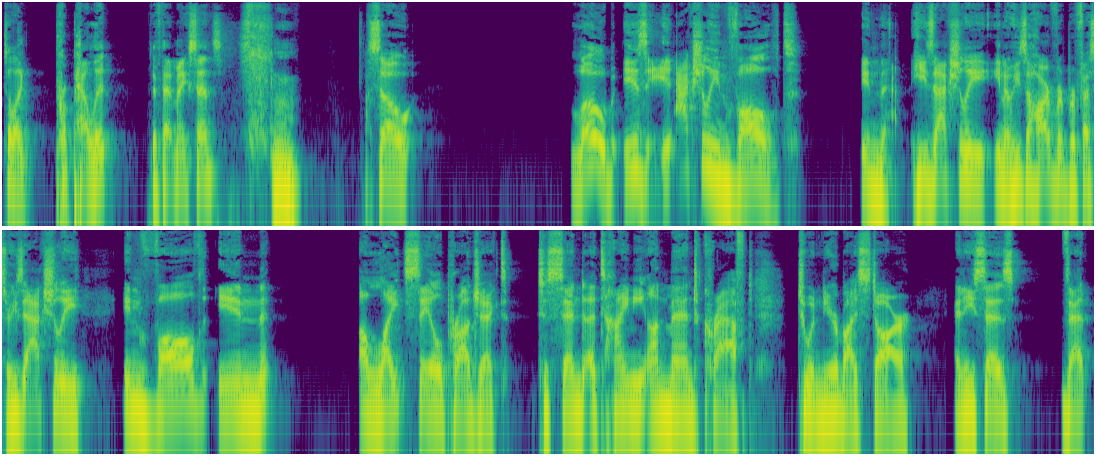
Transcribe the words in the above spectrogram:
to like propel it, if that makes sense. Mm. So Loeb is actually involved in that. He's actually, you know, he's a Harvard professor. He's actually involved in a light sail project to send a tiny unmanned craft to a nearby star. And he says that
